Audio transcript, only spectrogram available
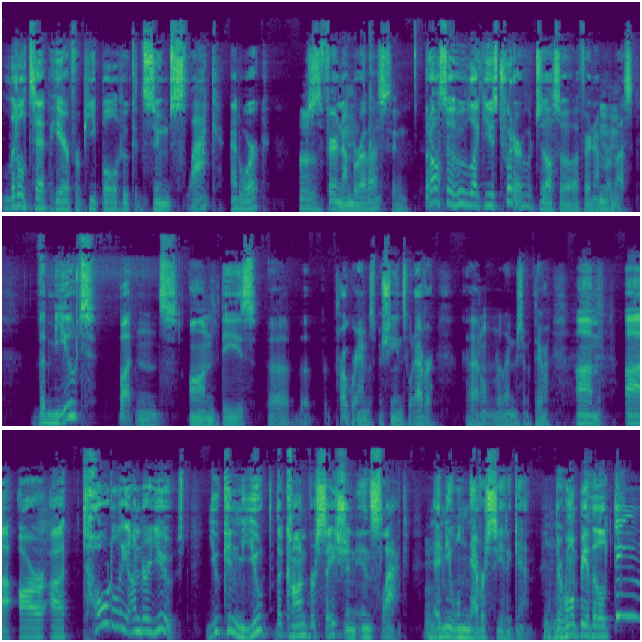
little tip here for people who consume Slack at work, which is a fair number of us, Consume. but also who like use Twitter, which is also a fair number of us. The mute buttons on these uh, programs, machines, whatever. I don't really understand what they are. Um, uh, are uh, totally underused. You can mute the conversation in Slack, and you will never see it again. There won't be a little ding.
